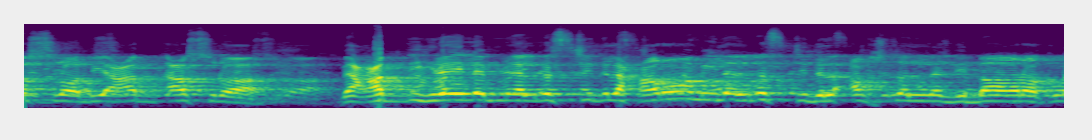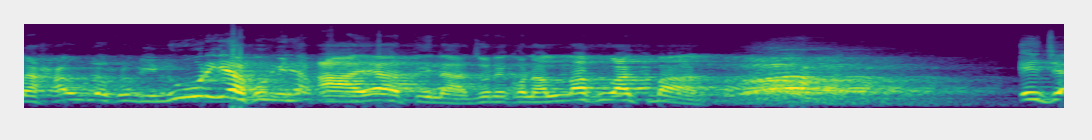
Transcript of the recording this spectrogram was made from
আসরা বিআবদ আসরা بعبده ليلا من المسجد الحرام الى المسجد الاقصى الذي باركنا حوله لنوريه من اياتنا জোরে কোন আল্লাহু আকবার এই যে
